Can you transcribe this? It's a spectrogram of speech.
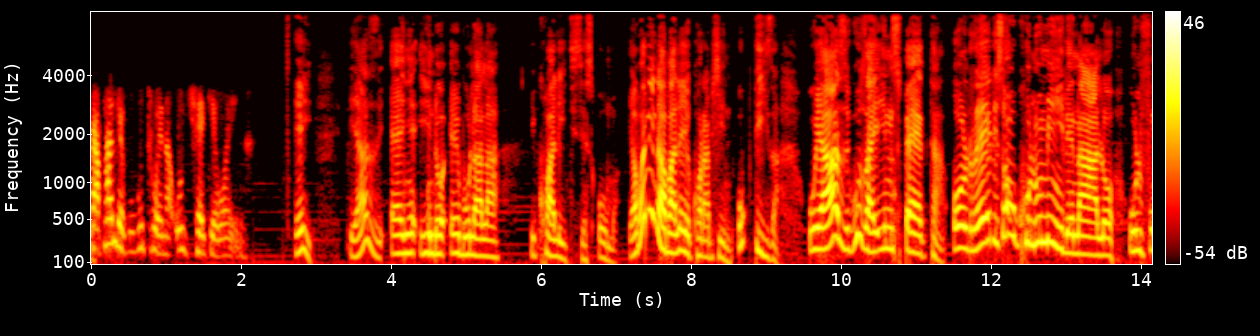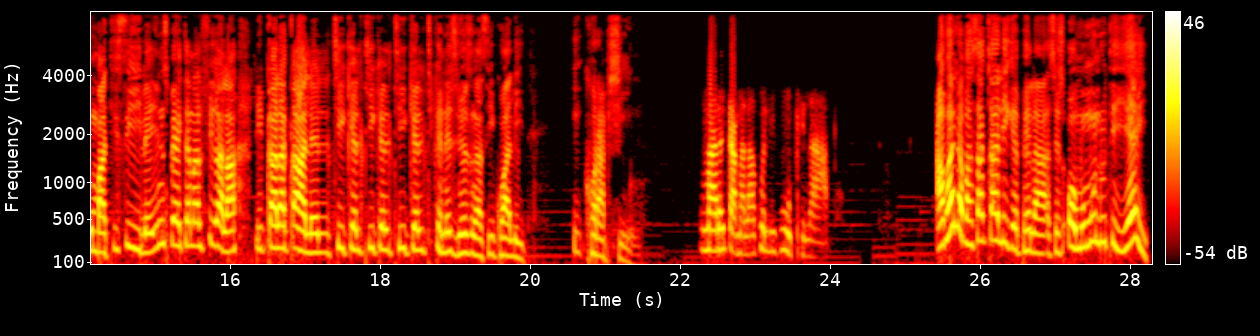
Ngaphandle kokuthi wena uzicheke wena. Eyi yazi enye into ebulala equality sesioma. Yabona indaba le corruption ukudiza uyazi kuza i-inspector. Already sowukhulumile nalo ulifumbathisile i-inspector nalifika la liqalaqale lithike lithike lithike lithike nezinto ezingasi-equality. I-corruption. Mara igama lakho likuphi lapho? Abantu abasacali-ke phela sesioma umuntu uthi yeyi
